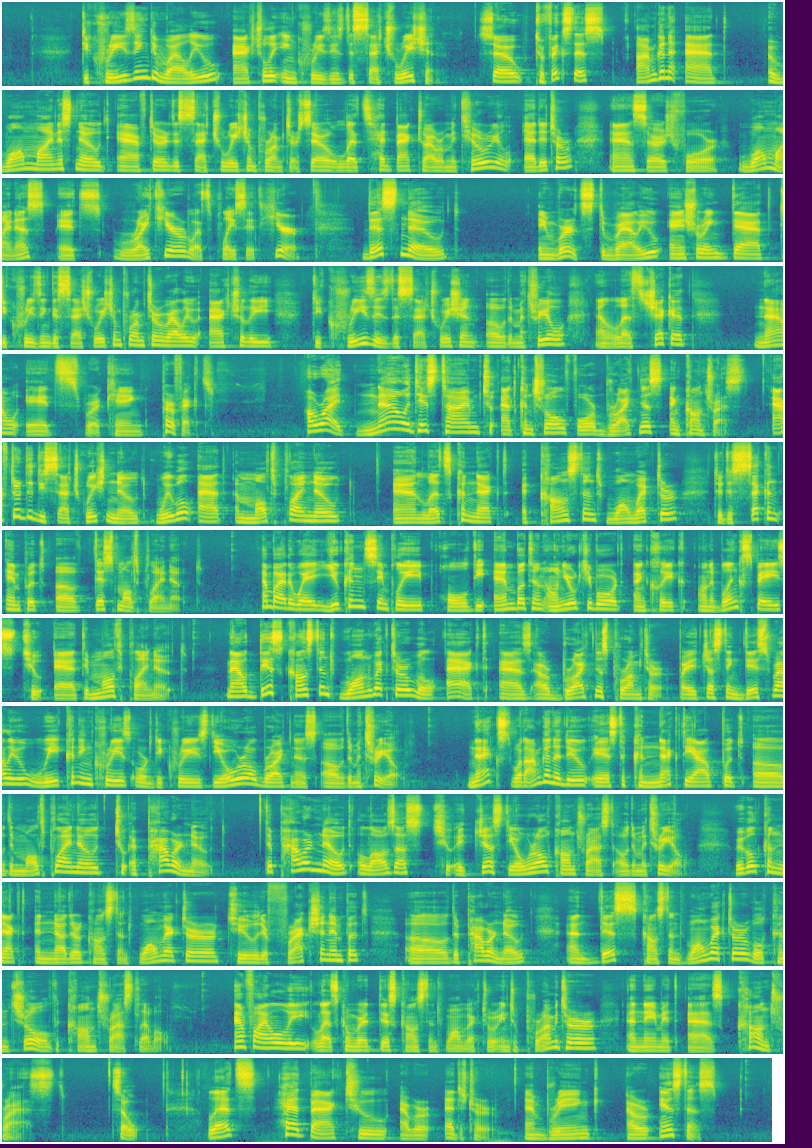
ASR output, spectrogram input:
Decreasing the value actually increases the saturation. So to fix this, I'm going to add a 1 minus node after the saturation parameter. So let's head back to our material editor and search for 1 minus. It's right here. Let's place it here. This node inverts the value, ensuring that decreasing the saturation parameter value actually decreases the saturation of the material. And let's check it. Now it's working perfect. Alright, now it is time to add control for brightness and contrast. After the desaturation node, we will add a multiply node and let's connect a constant one vector to the second input of this multiply node. And by the way, you can simply hold the M button on your keyboard and click on a blank space to add the multiply node. Now this constant one vector will act as our brightness parameter. By adjusting this value, we can increase or decrease the overall brightness of the material. Next, what I'm gonna do is to connect the output of the multiply node to a power node. The power node allows us to adjust the overall contrast of the material we will connect another constant one vector to the fraction input of the power node, and this constant one vector will control the contrast level. And finally, let's convert this constant one vector into parameter and name it as contrast. So let's head back to our editor and bring our instance.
